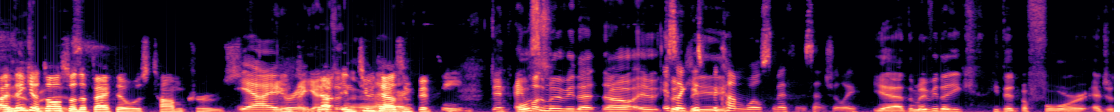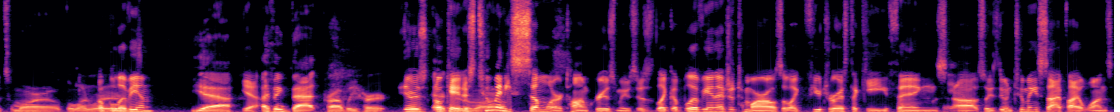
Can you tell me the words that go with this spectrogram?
I It think it's what it also the fact that it was Tom Cruise. yeah, I Yeah, agree. yeah, Now, there's in Uh, 2015. and, and What's plus- the movie that? No, it It's could like he's be- become Will Smith essentially. Yeah, the movie that he, he did before Edge of Tomorrow, the one where Oblivion. Yeah, Yeah. I think that probably hurt. There's Edge okay. of There's too many similar Tom Cruise movies. There's like Oblivion, Edge of Tomorrow, so like futuristic-y things. Yeah. Uh, so he's doing too many sci-fi ones.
